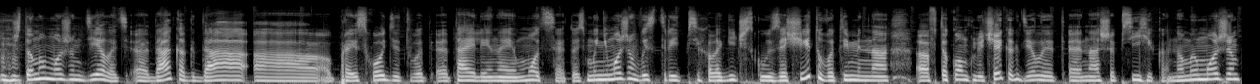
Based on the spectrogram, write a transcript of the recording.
Мгм. Что мы можем делать, э, да, когда а, происходит вот э, та или иная эмоция? То есть мы не можем выстроить психологическую защиту вот именно э, в таком ключе, как делает э, наша психика. Но мы можем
